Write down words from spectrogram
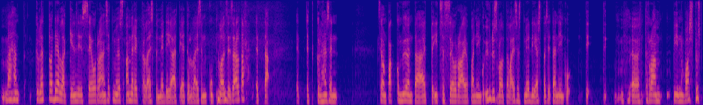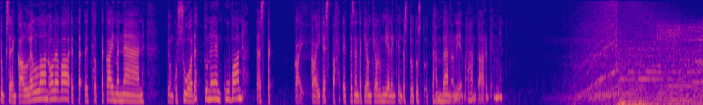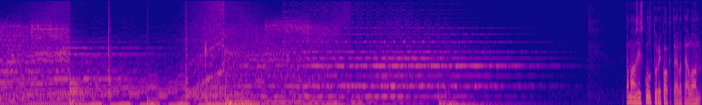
mähän kyllä todellakin siis seuraan sit myös amerikkalaista mediaa tietynlaisen kuplan sisältä, että et, et kyllähän sen se on pakko myöntää, että itse seuraa jopa niin kuin yhdysvaltalaisesta mediasta sitä niin kuin Trumpin vastustukseen kallellaan olevaa, että, että totta kai mä näen jonkun suodattuneen kuvan tästä kaikesta, että sen takia onkin ollut mielenkiintoista tutustua tähän Bannoniin vähän tarkemmin. Tämä on siis kulttuurikokteilla. Täällä on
